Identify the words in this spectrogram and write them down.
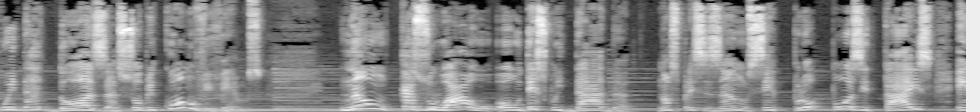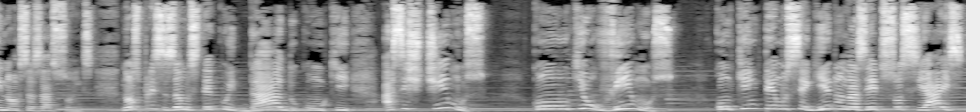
cuidadosa sobre como vivemos, não casual ou descuidada. Nós precisamos ser propositais em nossas ações. Nós precisamos ter cuidado com o que assistimos, com o que ouvimos, com quem temos seguido nas redes sociais,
